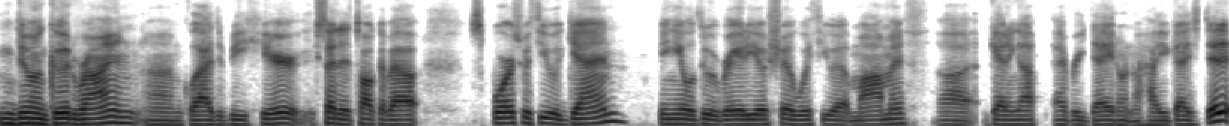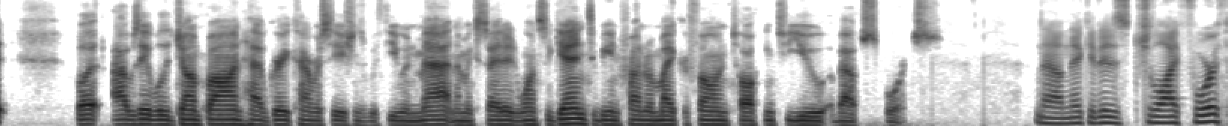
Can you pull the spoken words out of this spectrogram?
I'm doing good, Ryan. I'm glad to be here. Excited to talk about sports with you again. Being able to do a radio show with you at Monmouth, uh, getting up every day. I don't know how you guys did it, but I was able to jump on, have great conversations with you and Matt, and I'm excited once again to be in front of a microphone talking to you about sports. Now, Nick, it is July 4th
